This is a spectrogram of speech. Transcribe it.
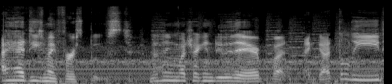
I had to use my first boost. Nothing much I can do there, but I got the lead.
